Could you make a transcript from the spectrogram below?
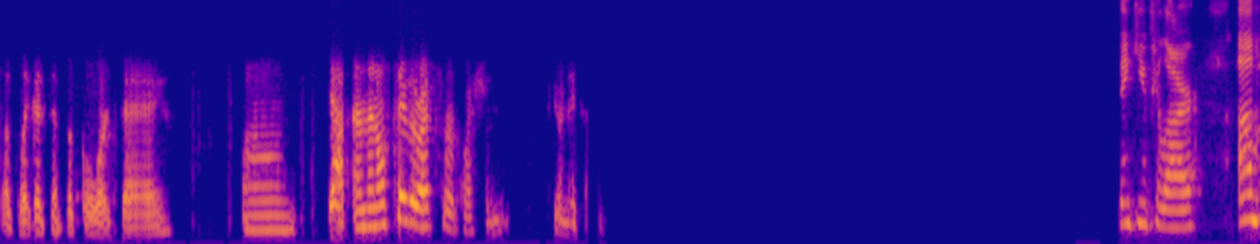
that's like a typical work day. Um, yeah, and then I'll save the rest for a question, Q&A time. Thank you, Pilar. Um,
